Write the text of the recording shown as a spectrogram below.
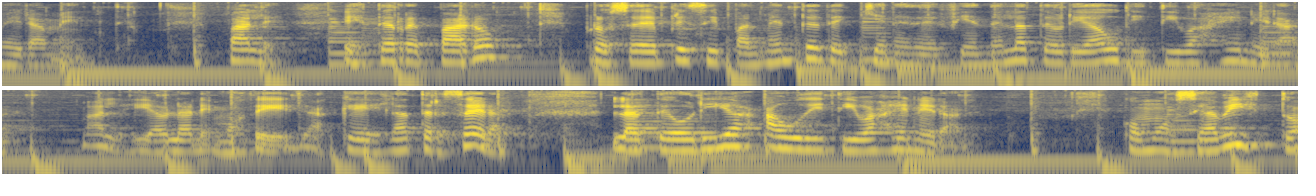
meramente. Vale, este reparo procede principalmente de quienes defienden la teoría auditiva general, ¿vale? Y hablaremos de ella, que es la tercera, la teoría auditiva general. Como se ha visto,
